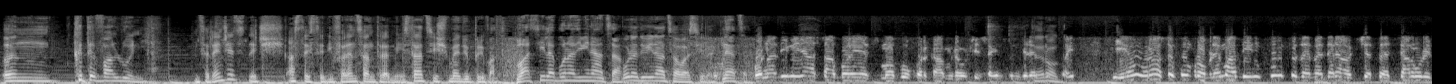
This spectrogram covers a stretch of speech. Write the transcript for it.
în câteva luni. Înțelegeți? Deci asta este diferența între administrație și mediul privat. Vasile, bună dimineața! Bună dimineața, Vasile! Neața. Bună dimineața, băieți! Mă bucur că am reușit să intru în direct. Te rog. Eu vreau să pun problema din punctul de vedere al cetățeanului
